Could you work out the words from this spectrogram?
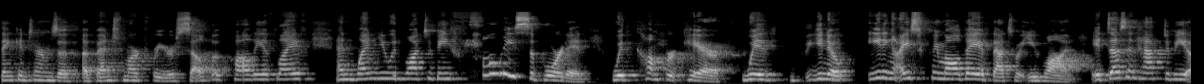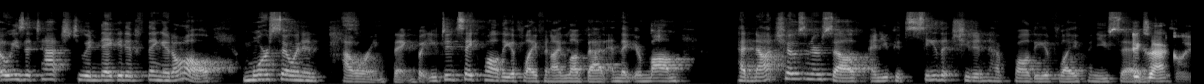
think in terms of a benchmark for yourself of quality of life and when you would want to be fully supported with comfort care with you know eating ice cream all day if that's what you want. It doesn't have to be always attached to a negative thing at all more so an empowering thing. But you did say quality of life and i love that and that your mom had not chosen herself and you could see that she didn't have quality of life and you said exactly.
